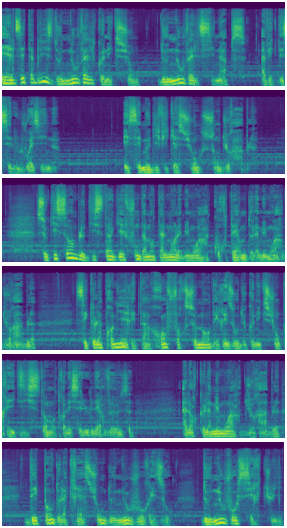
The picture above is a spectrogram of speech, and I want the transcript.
et elles établissent de nouvelles connexions, de nouvelles synapses avec des cellules voisines. Et ces modifications sont durables. Ce qui semble distinguer fondamentalement la mémoire à court terme de la mémoire durable, c'est que la première est un renforcement des réseaux de connexion préexistants entre les cellules nerveuses, alors que la mémoire durable dépend de la création de nouveaux réseaux, de nouveaux circuits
